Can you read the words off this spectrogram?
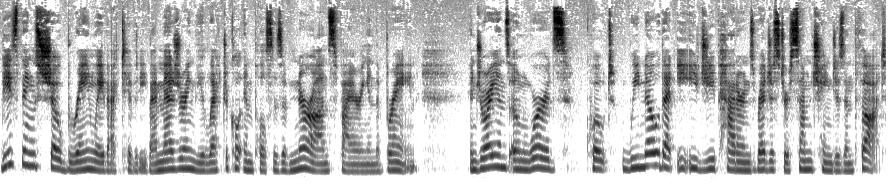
These things show brainwave activity by measuring the electrical impulses of neurons firing in the brain. In Druyan's own words, quote, We know that EEG patterns register some changes in thought.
